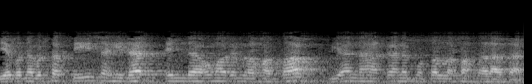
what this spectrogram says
dia pernah bersaksi syahidat inda Umar bin Al-Khattab bi annaha kanat mutallaqah salatan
